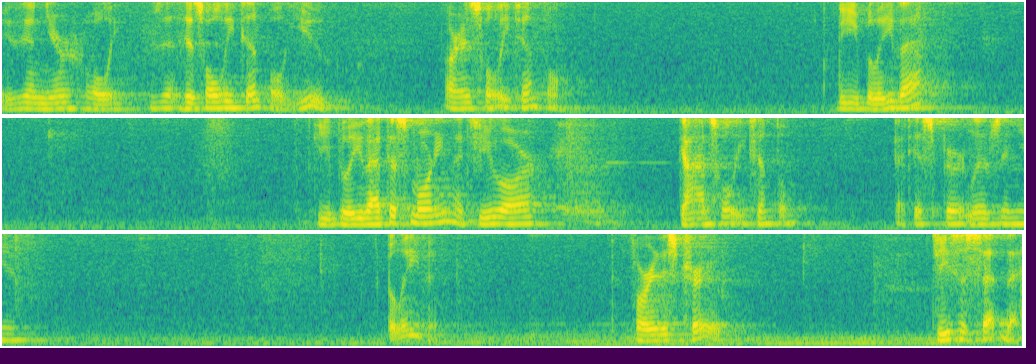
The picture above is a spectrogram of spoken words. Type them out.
He's in your holy, he's in his holy temple. You are his holy temple. Do you believe that? Do you believe that this morning, that you are God's holy temple, that his spirit lives in you? Believe it, for it is true. Jesus said that.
